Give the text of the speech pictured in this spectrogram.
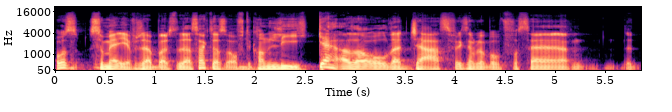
og som jeg i og for seg bare så det er sagt, altså, ofte kan like. Altså All That Jazz, for eksempel. Få se et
